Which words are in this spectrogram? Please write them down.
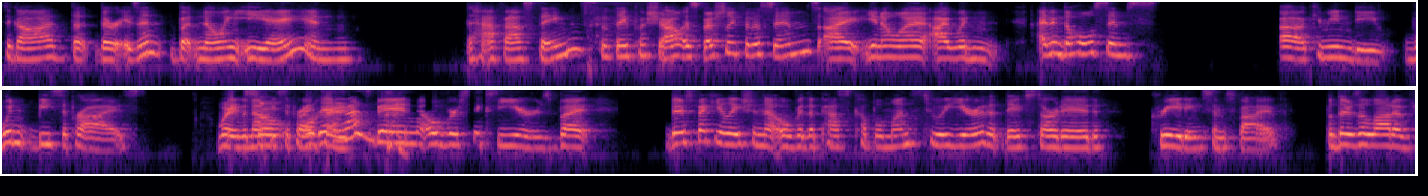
to God that there isn't, but knowing EA and the half-ass things that they push out, especially for the Sims, I you know what, I wouldn't I think the whole Sims uh community wouldn't be surprised. they would not so be surprised. okay, It has been over six years, but there's speculation that over the past couple months to a year that they've started creating Sims 5. But there's a lot of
